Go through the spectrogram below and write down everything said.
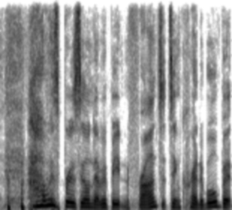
how has Brazil never beaten France? It's incredible. But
